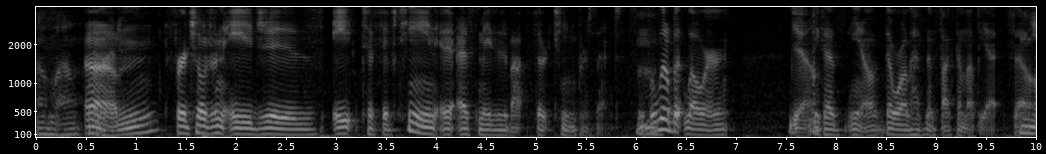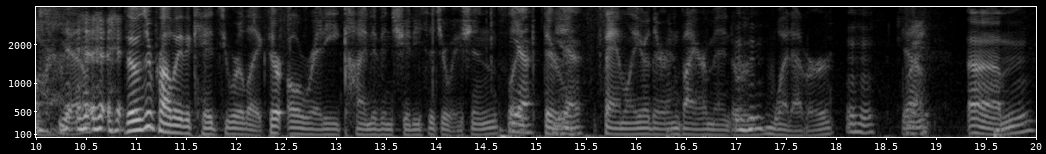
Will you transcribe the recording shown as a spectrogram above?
Oh wow. Um, for children ages 8 to 15, it estimated about 13%. So it's a little bit lower Yeah. because, you know, the world hasn't fucked them up yet. So, Yeah. Those are probably the kids who are like they're already kind of in shitty situations, like Yeah, their yeah. family or their environment or whatever. Mm-hmm. Yeah. Right. um,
